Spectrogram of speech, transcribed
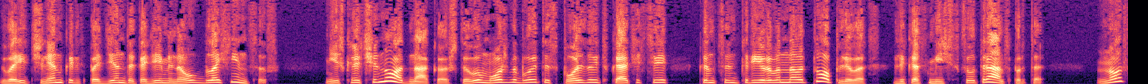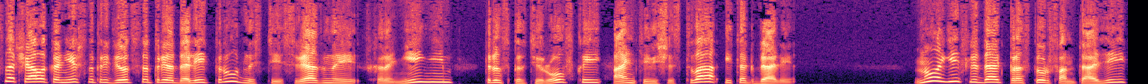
говорит член-корреспондент Академии наук Блохинцев. Не исключено, однако, что его можно будет использовать в качестве концентрированного топлива для космического транспорта. Но сначала, конечно, придется преодолеть трудности, связанные с хранением, транспортировкой, антивещества и так далее. Но если дать простор фантазии,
